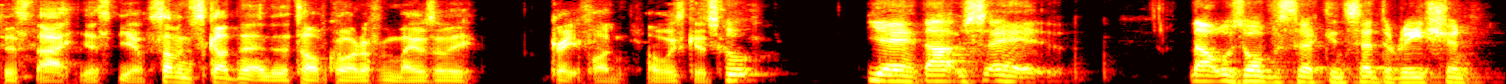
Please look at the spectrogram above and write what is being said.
Just ah, yes, you know, someone scudding it into the top corner from miles away. Great fun, always good. So, yeah, that was uh, that was obviously a consideration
